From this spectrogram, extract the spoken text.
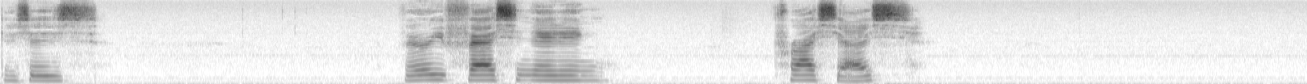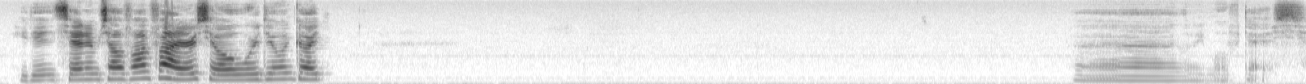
This is very fascinating process. He didn't set himself on fire, so we're doing good. Uh, let me move this.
